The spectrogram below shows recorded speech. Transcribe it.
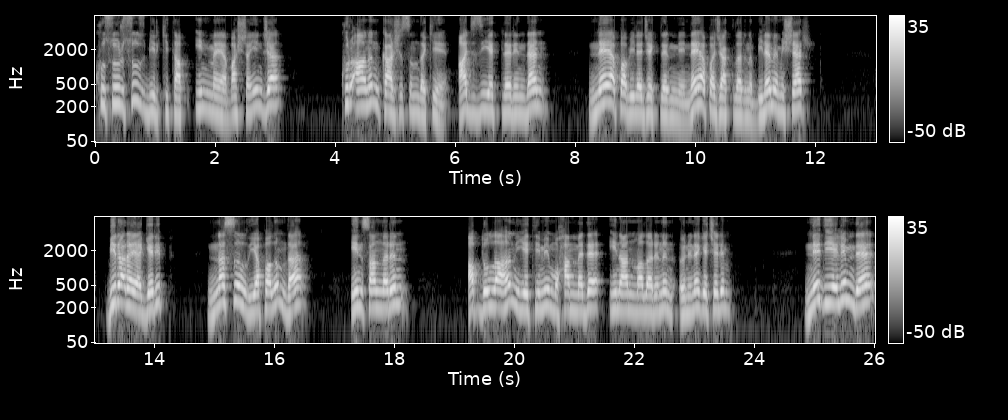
kusursuz bir kitap inmeye başlayınca Kur'an'ın karşısındaki acziyetlerinden ne yapabileceklerini, ne yapacaklarını bilememişler. Bir araya gelip nasıl yapalım da insanların Abdullah'ın yetimi Muhammed'e inanmalarının önüne geçelim. Ne diyelim de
